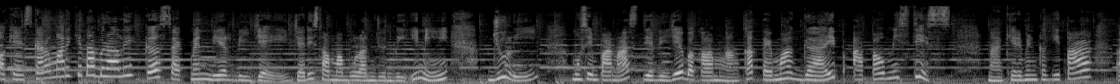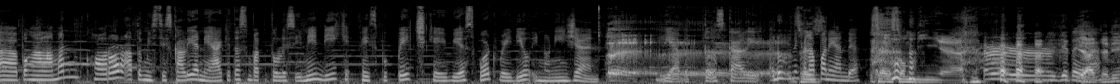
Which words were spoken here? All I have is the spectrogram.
Oke, sekarang mari kita beralih ke segmen Dear DJ. Jadi selama bulan Juli ini, Juli, musim panas, Dear DJ bakal mengangkat tema gaib atau mistis. Nah, kirimin ke kita eh, pengalaman horor atau mistis kalian ya. Kita sempat tulis ini di Facebook page KBS World Radio Indonesian. Iya, betul sekali. Aduh, ini Saya- kenapa nih Anda? Saya zombinya. Err, gitu ya, ya. jadi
